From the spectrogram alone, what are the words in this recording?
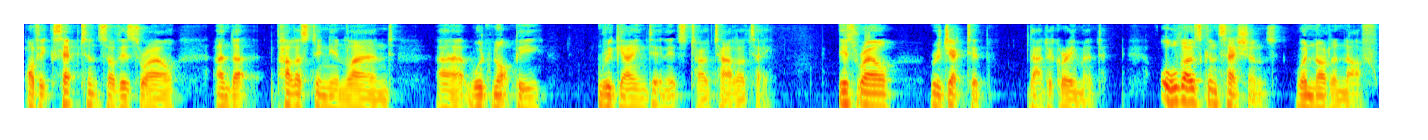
of acceptance of Israel and that Palestinian land uh, would not be regained in its totality. Israel rejected that agreement. All those concessions were not enough.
